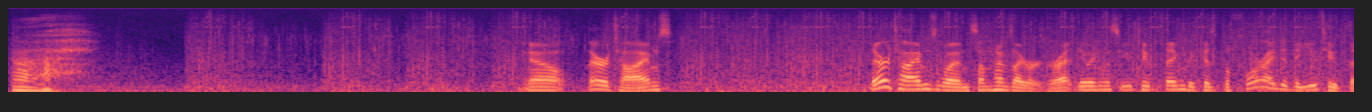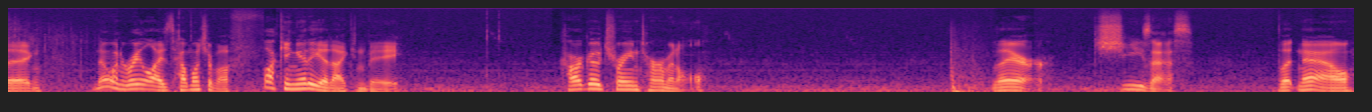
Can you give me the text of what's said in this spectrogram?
no, there are times. There are times when sometimes I regret doing this YouTube thing because before I did the YouTube thing, no one realized how much of a fucking idiot I can be. Cargo train terminal. There. Jesus. But now,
